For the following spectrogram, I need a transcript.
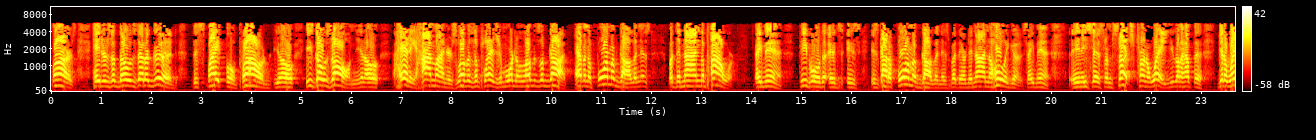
fires, haters of those that are good, despiteful, proud, you know, he goes on, you know, heady, high-minders, lovers of pleasure more than lovers of God, having a form of godliness, but denying the power. Amen. People is, is, is got a form of godliness, but they're denying the Holy Ghost. Amen. And he says, from such turn away. You're going to have to get away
